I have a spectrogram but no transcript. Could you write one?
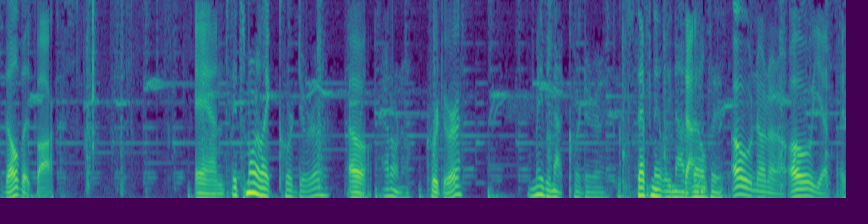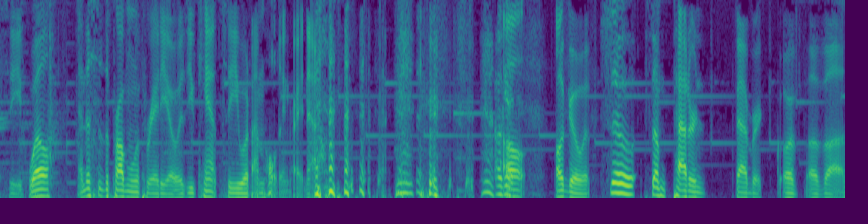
velvet box. And, It's more like Cordura. oh, I don't know. Cordura? Maybe not Cordura. It's definitely not Satin? velvet. Oh, no, no, no. Oh, yes, I see. Well, and this is the problem with radio is you can't see what I'm holding right now. Okay. I'll, I'll go with So some pattern fabric of, of uh,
